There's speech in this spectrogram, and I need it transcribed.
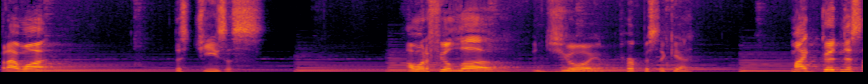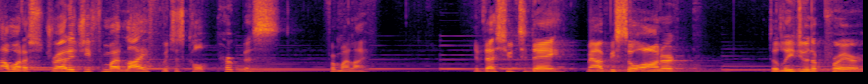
But I want this Jesus. I want to feel love and joy and purpose again. My goodness, I want a strategy for my life, which is called purpose for my life. If that's you today, man, I'd be so honored to lead you in a prayer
